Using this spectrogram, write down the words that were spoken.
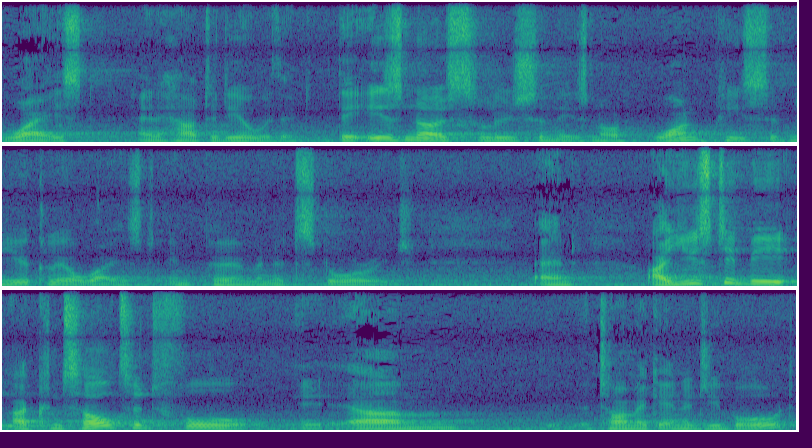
waste and how to deal with it. There is no solution. There's not one piece of nuclear waste in permanent storage. And I used to be a consultant for um, Atomic Energy Board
